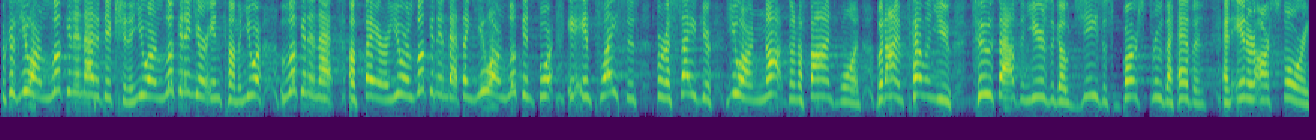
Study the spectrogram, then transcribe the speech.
Because you are looking in that addiction and you are looking in your income and you are looking in that affair, you are looking in that thing, you are looking for in places for a Savior. You are not going to find one. But I am telling you, 2,000 years ago, Jesus burst through the heavens and entered our story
